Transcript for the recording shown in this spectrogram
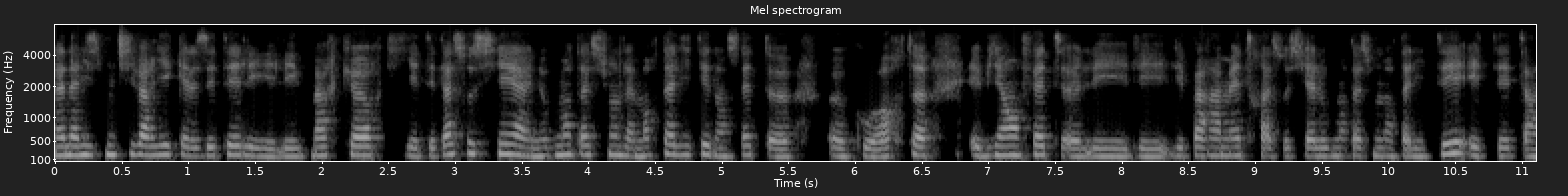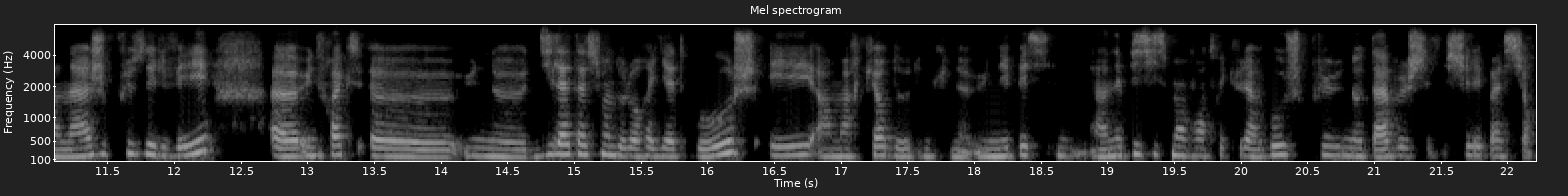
analyse multivariée quels étaient les, marqueurs qui étaient associés à une augmentation de la mortalité dans cette euh, cohorte, eh bien en fait les, paramètres associés à l'augmentation de mortalité étaient un âge plus élevé, une, une, dilatation de l'oreillette gauche et un marqueur de donc une, un épaississement ventriculaire gauche plus notable chez les patients.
